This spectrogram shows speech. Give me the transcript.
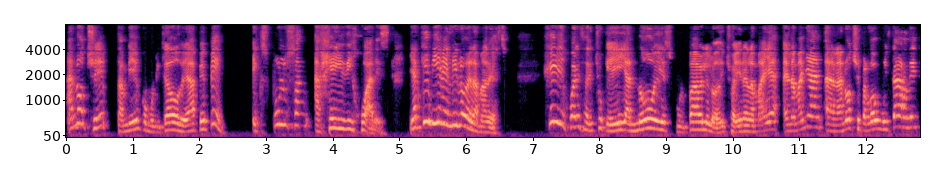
Anoche, también comunicado de APP, expulsan a Heidi Juárez. ¿Y aquí viene el hilo de la maestra? Heidi Juárez ha dicho que ella no es culpable, lo ha dicho ayer en la, la mañana, en la noche, perdón, muy tarde,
